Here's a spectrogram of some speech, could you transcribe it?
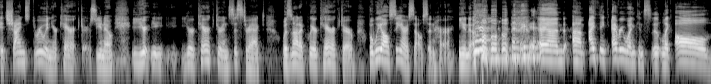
it shines through in your characters. You know, your your character in Sister Act was not a queer character, but we all see ourselves in her. You know, and um, I think everyone can like all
